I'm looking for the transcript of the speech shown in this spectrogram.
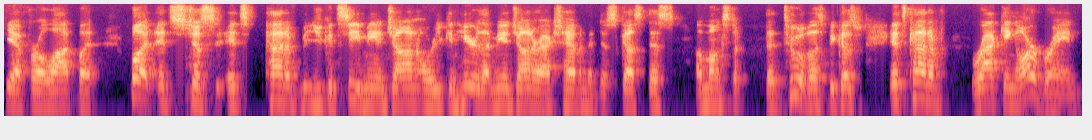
yeah for a lot but but it's just it's kind of you could see me and john or you can hear that me and john are actually having to discuss this amongst the, the two of us because it's kind of racking our brain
